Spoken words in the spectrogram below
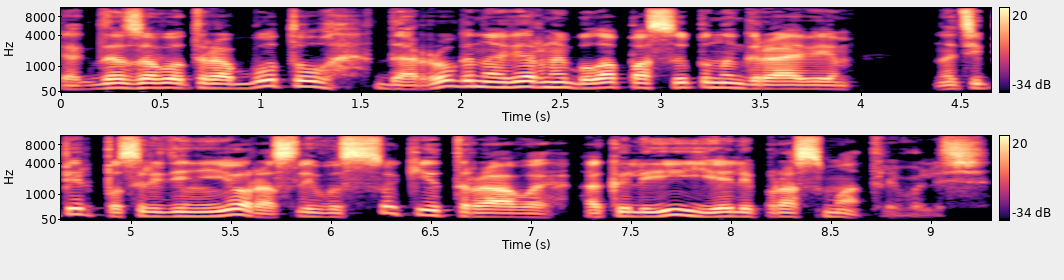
Когда завод работал, дорога, наверное, была посыпана гравием, но теперь посреди нее росли высокие травы, а колеи еле просматривались.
